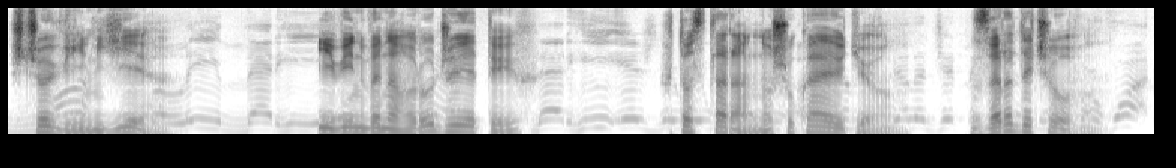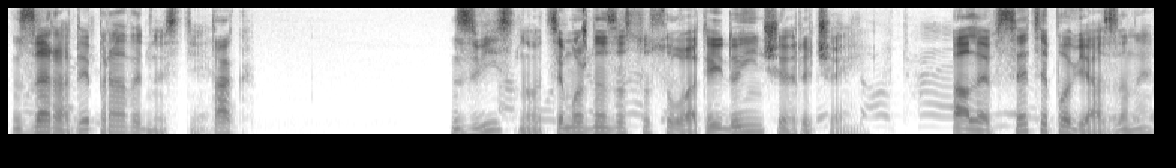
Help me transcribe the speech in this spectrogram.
що Він є, і Він винагороджує тих, хто старанно шукають Його. Заради чого? Заради праведності. Так, Звісно, це можна застосувати і до інших речей, але все це пов'язане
